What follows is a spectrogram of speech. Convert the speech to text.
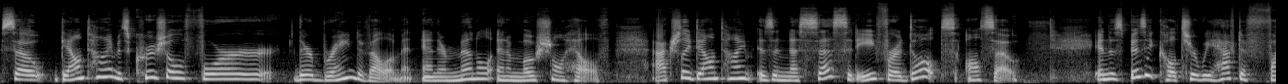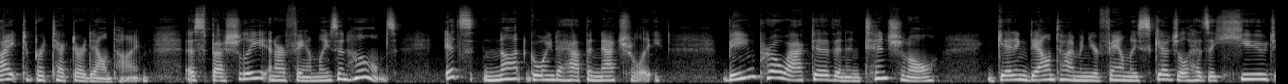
So, downtime is crucial for their brain development and their mental and emotional health. Actually, downtime is a necessity for adults also. In this busy culture, we have to fight to protect our downtime, especially in our families and homes. It's not going to happen naturally. Being proactive and intentional getting downtime in your family's schedule has a huge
